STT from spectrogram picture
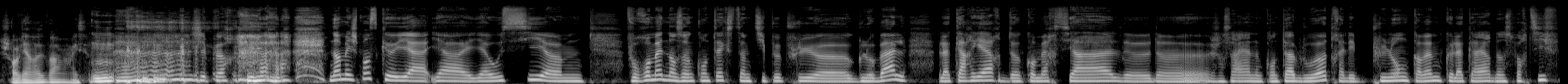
Je reviendrai te voir, Marissa. Mm. Ah, j'ai peur. non, mais je pense qu'il y a, y, y aussi, euh, pour remettre dans un contexte un petit peu plus euh, global, la carrière d'un commercial, d'un, j'en sais rien, d'un comptable ou autre, elle est plus longue quand même que la carrière d'un sportif.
